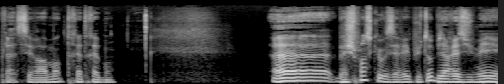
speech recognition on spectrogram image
plat. C'est vraiment très très bon. bah, je pense que vous avez plutôt bien résumé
